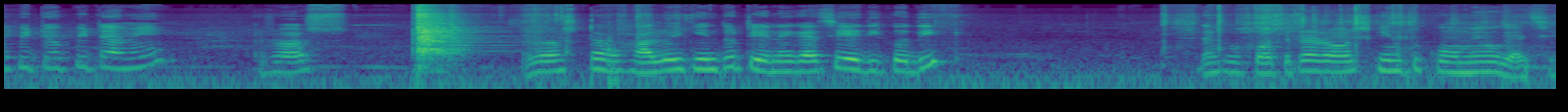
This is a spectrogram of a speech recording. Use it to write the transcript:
এপিট ওপিট আমি রস রসটা ভালোই কিন্তু টেনে গেছে এদিক ওদিক। দেখো কতটা রস কিন্তু কমেও গেছে।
